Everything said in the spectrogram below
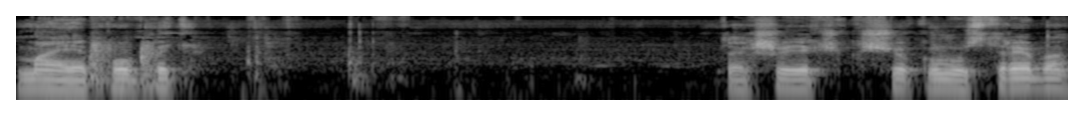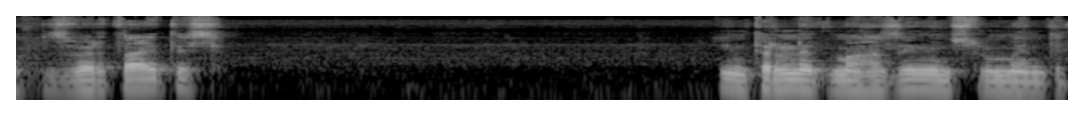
Має попит. Так що, якщо комусь треба, звертайтесь інтернет-магазин інструментик.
